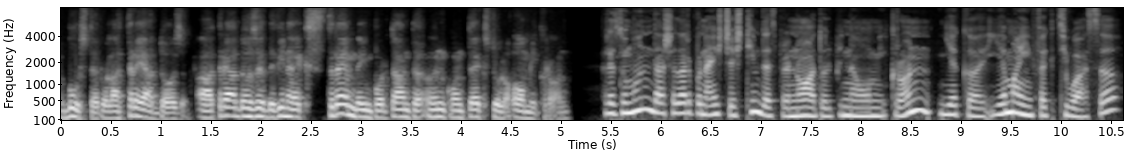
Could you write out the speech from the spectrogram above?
boosterul, a treia doză. A treia doză devine extrem de importantă în contextul Omicron. Rezumând așadar până aici ce știm despre noua tulpină Omicron, e că e mai infecțioasă,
